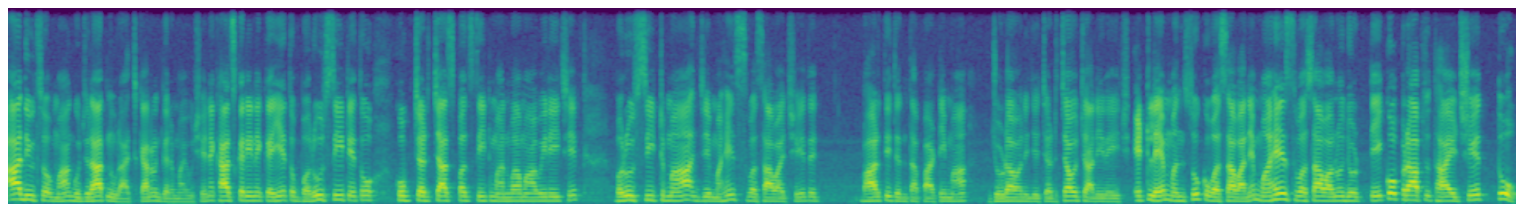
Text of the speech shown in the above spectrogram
આ દિવસોમાં ગુજરાતનું રાજકારણ ગરમાયું છે. અને ખાસ કરીને કહીએ તો ભરૂચ સીટ એ તો ખૂબ ચર્ચાસ્પદ સીટ માનવામાં આવી રહી છે. ભરૂચ સીટમાં જે મહેશ વસાવા છે તે ભારતીય જનતા પાર્ટીમાં જોડાવાની જે ચર્ચાઓ ચાલી રહી છે. એટલે મનસુખ વસાવાને મહેશ વસાવાનો જો ટેકો પ્રાપ્ત થાય છે, તો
